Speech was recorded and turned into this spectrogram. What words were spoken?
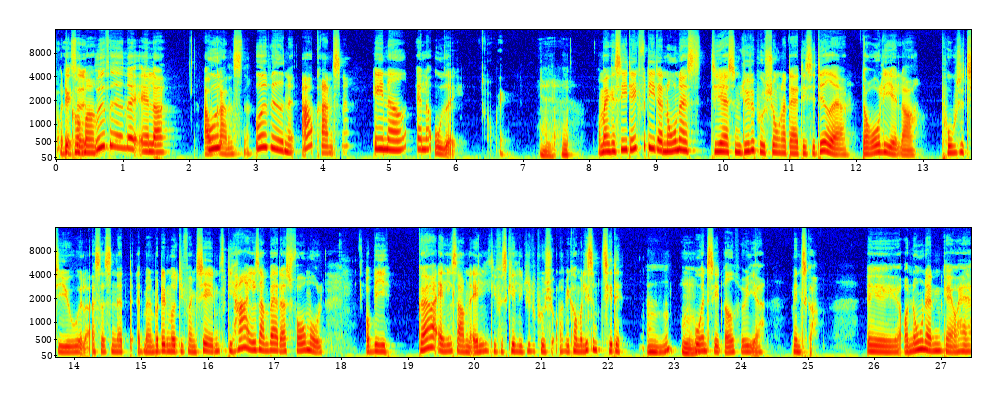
Og Okay, det kommer så udvidende eller afgrænsende? udvidende, afgrænsende, indad eller udad. Okay. Og man kan sige, at det er ikke fordi, der er nogle af de her sådan, lyttepositioner, der er decideret er dårlige eller positive, eller altså sådan, at, at man på den måde differentierer i dem, for de har alle sammen hver deres formål, og vi gør alle sammen alle de forskellige lyttepositioner. Vi kommer ligesom til det, Mm-hmm. mm. uanset hvad, for vi er mennesker. Øh, og nogle af dem kan jo have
